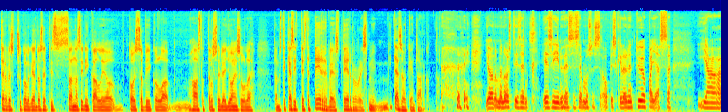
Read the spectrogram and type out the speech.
terveyspsykologian dosentti Sanna Sinikallio toissa viikolla haastattelussa Yle Joensuulle tämmöistä käsitteestä terveysterrorismi. Mitä se oikein tarkoittaa? Joo, no mä nostin sen esiin yhdessä semmoisessa opiskelijoiden työpajassa ja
